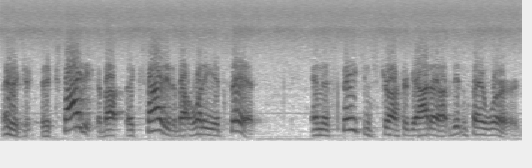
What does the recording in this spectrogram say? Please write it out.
They were excited about, excited about what he had said. And the speech instructor got up, didn't say a word,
